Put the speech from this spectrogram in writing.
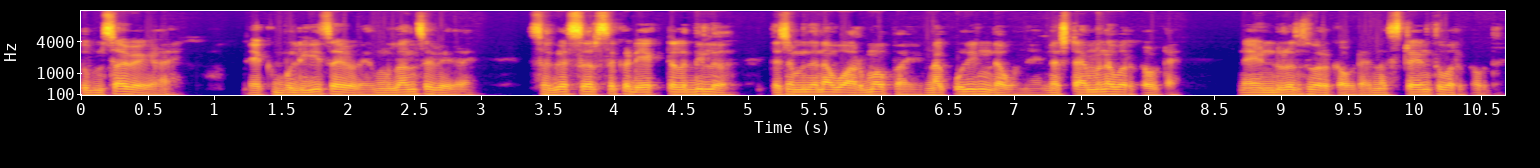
तुमचा वेगळा आहे. एक मुलगीचा वेगळा आहे मुलांचा वेगळा आहे. सगळं सरसकट एकट्याला दिलं त्याच्यामध्ये ना वॉर्मअप आहे ना कुलिंग डाऊन आहे ना स्टॅमिना वर्कआउट आहे ना एन्ड्युरन्स वर्कआउट आहे ना स्ट्रेंथ वर्कआउट आहे.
